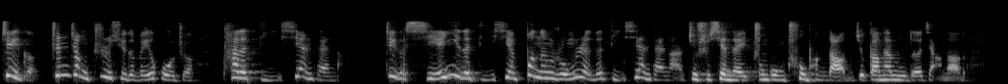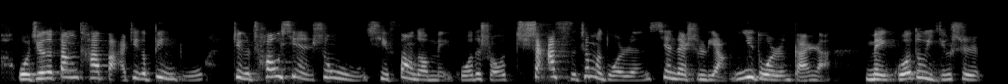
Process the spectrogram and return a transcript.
这个真正秩序的维护者，他的底线在哪？这个协议的底线不能容忍的底线在哪儿？就是现在中共触碰到的，就刚才路德讲到的。我觉得，当他把这个病毒、这个超限生物武器放到美国的时候，杀死这么多人，现在是两亿多人感染，美国都已经是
